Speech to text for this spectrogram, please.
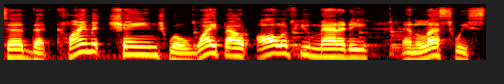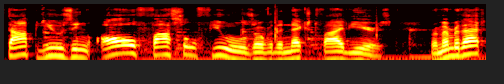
said that climate change will wipe out all of humanity unless we stop using all fossil fuels over the next five years. Remember that?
